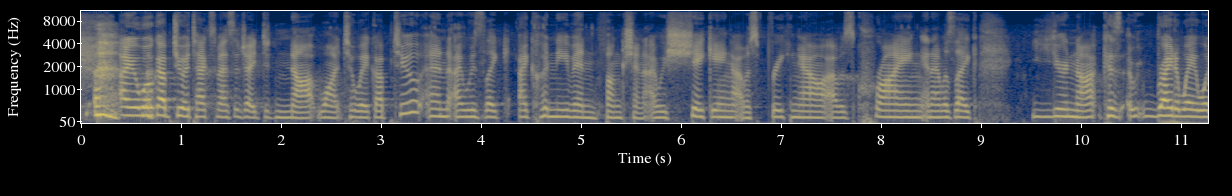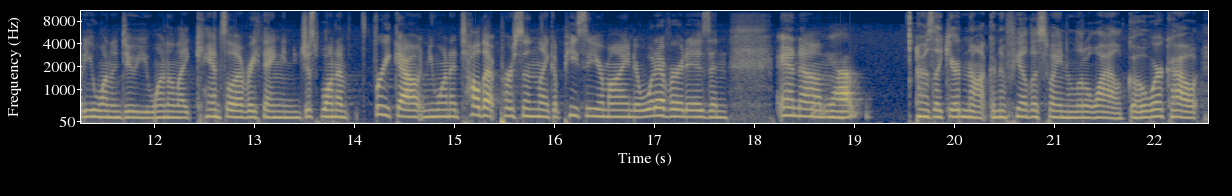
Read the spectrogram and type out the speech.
I woke up to a text message I did not want to wake up to, and I was like, I couldn't even function. I was shaking. I was freaking out. I was crying, and I was like, you're not because uh, right away what do you want to do? You want to like cancel everything and you just want to freak out and you want to tell that person like a piece of your mind or whatever it is and and um yeah. I was like you're not going to feel this way in a little while. Go work out.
